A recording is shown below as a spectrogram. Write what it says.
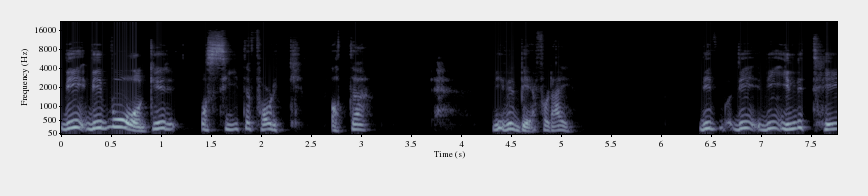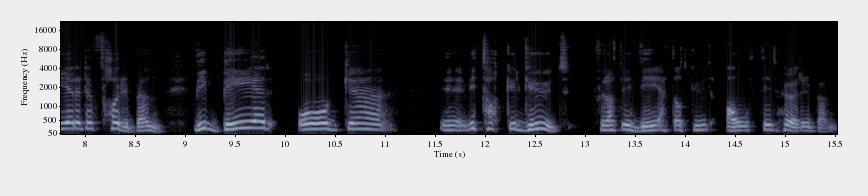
Vi, vi våger å si til folk at eh, vi vil be for deg. Vi, vi, vi inviterer til forbønn. Vi ber og eh, vi takker Gud for at vi vet at Gud alltid hører bønn.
